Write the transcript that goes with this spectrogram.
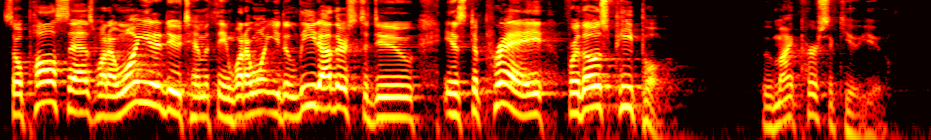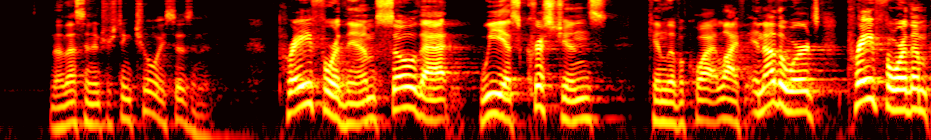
So, Paul says, What I want you to do, Timothy, and what I want you to lead others to do is to pray for those people who might persecute you. Now, that's an interesting choice, isn't it? Pray for them so that we as Christians can live a quiet life. In other words, pray for them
